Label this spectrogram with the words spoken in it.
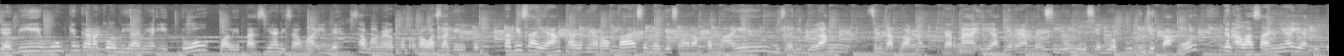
Jadi mungkin karena kelebihannya itu kualitasnya disamain deh sama merek motor Kawasaki itu. Tapi sayang karirnya Roka sebagai seorang pemain bisa dibilang singkat banget karena ia akhirnya pensiun di usia 27 tahun dan alasannya yaitu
